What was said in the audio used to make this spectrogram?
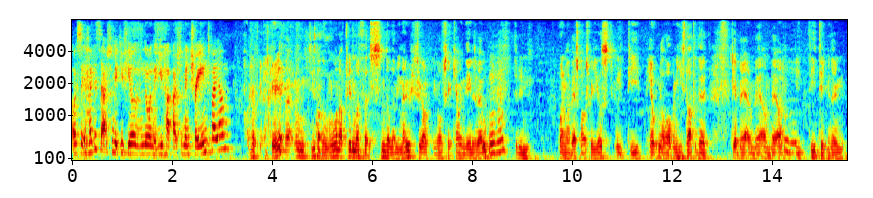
Obviously, how does it actually make you feel knowing that you have actually been trained by him? Oh, that's great, but I mean, he's not the only one I've trained with that's in WWE now. Sure, you've obviously got Killian Dain as well. Mm-hmm. He's been one of my best pals for years. He, he helped me a lot when he started to get better and better and better. He'd, he'd take me down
